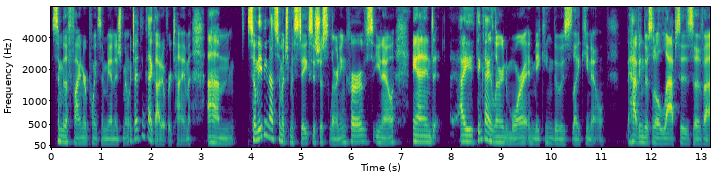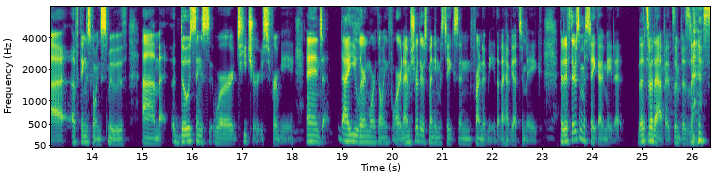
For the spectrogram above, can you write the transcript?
some of the finer points of management which i think i got over time. Um, so maybe not so much mistakes it's just learning curves you know? And I think I learned more in making those like, you know, having those little lapses of uh, of things going smooth. Um, those things were teachers for me, and uh, you learn more going forward. I'm sure there's many mistakes in front of me that I have yet to make, but if there's a mistake, I made it. That's what happens in business.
